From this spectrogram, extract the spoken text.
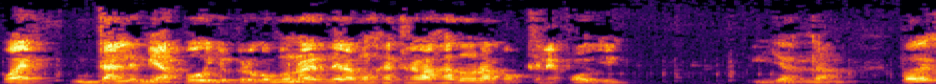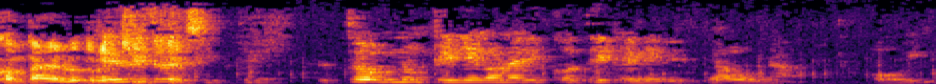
Pues darle mi apoyo, pero como no es de la mujer trabajadora, pues que le apoyen. Y ya Mm. está. Puedes contar el otro el chiste. otro chiste. Esto es uno que llega a una discoteca y le dice a una, hoy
